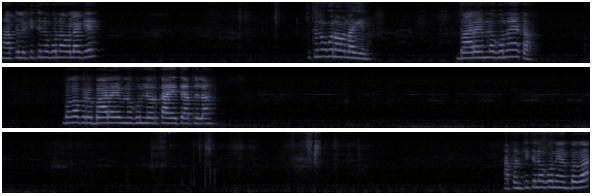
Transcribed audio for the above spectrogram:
मग आपल्याला कितीनं गुणावं लागेल? कितीनं गुणावं लागेल? बारा एमनं गुणूया का? बघा बरं बारा एमनं गुणल्यावर काय येते आपल्याला? आपण किती न गुणूयात बघा?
